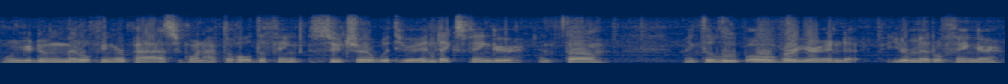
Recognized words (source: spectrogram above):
when you're doing middle finger pass, you're going to have to hold the suture with your index finger and thumb, make the loop over your your middle finger,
